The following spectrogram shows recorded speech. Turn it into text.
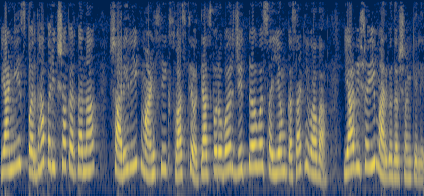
यांनी स्पर्धा परीक्षा करताना शारीरिक मानसिक स्वास्थ्य त्याचबरोबर जिद्द व संयम कसा ठेवावा याविषयी मार्गदर्शन केले.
